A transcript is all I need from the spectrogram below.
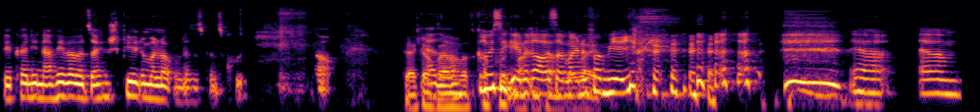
wir können ihn auf jeden Fall mit solchen Spielen immer locken, das ist ganz cool. Ja. Vielleicht auch, also, Grüße gehen raus an meine Familie. ja. Ähm,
